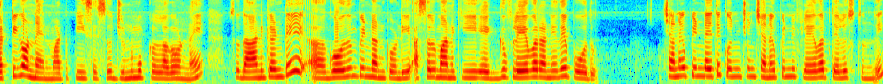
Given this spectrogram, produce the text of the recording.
గట్టిగా ఉన్నాయి అన్నమాట పీసెస్ జున్ను ముక్కల్లాగా ఉన్నాయి. సో దానికంటే గోధుమ పిండి అనుకోండి అసలు మనకి ఎగ్ ఫ్లేవర్ అనేదే పోదు. శనగపిండి అయితే కొంచెం శనగపిండి ఫ్లేవర్ తెలుస్తుంది.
